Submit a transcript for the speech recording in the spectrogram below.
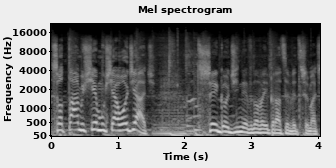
Co tam się musiało dziać? Trzy godziny w nowej pracy wytrzymać.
